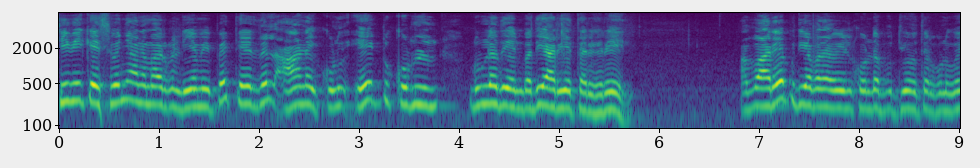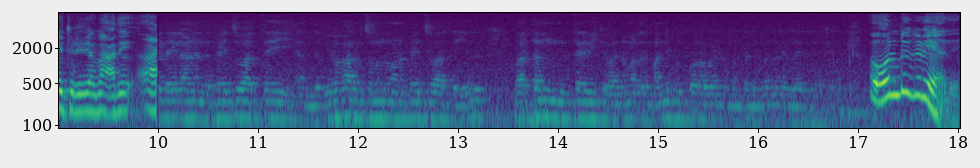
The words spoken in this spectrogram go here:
சிவி கே. சிவஞானம் அவர்கள் நியமிப்பை தேர்தல் ஆணைக்குழு ஏற்றுக்கொண்டுள்ளது என்பதை அறிய தருகிறேன். அவ்வாறே புதிய பதவியில் கொண்ட உத்தியோகத்தர் குழுவை துரிதமாக அது இடையிலான இந்த பேச்சுவார்த்தை அந்த விவகாரம் சம்பந்தமான பேச்சுவார்த்தையில் வருத்தம் தெரிவிக்க வேண்டும் அல்லது மன்னிப்பு கோர வேண்டும் என்ற நிபந்தனைகள் இருக்கிறது ஒன்று கிடையாது.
